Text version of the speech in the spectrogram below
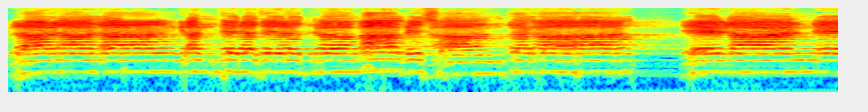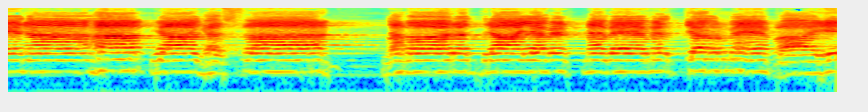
प्राणानाम् द्रा मा विश्वान्तगाः एनान्येनाहाप्याघस्वा न विष्णवे मृत्युर्मे पाहि।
